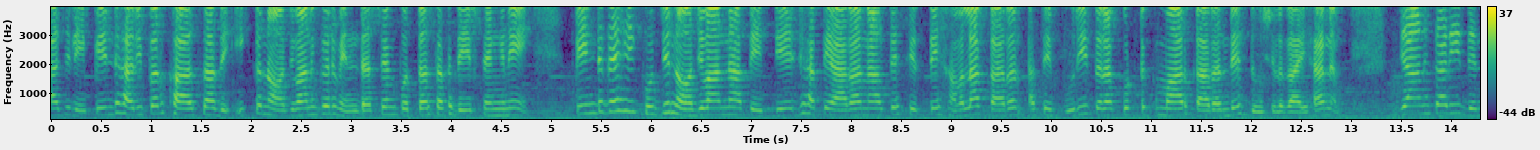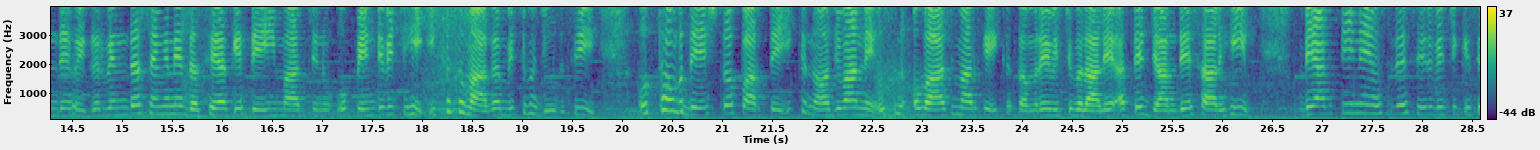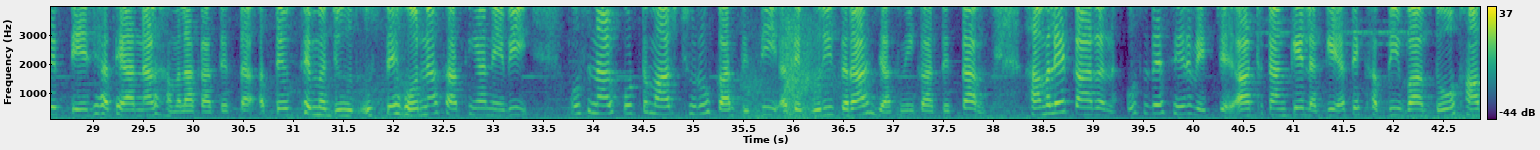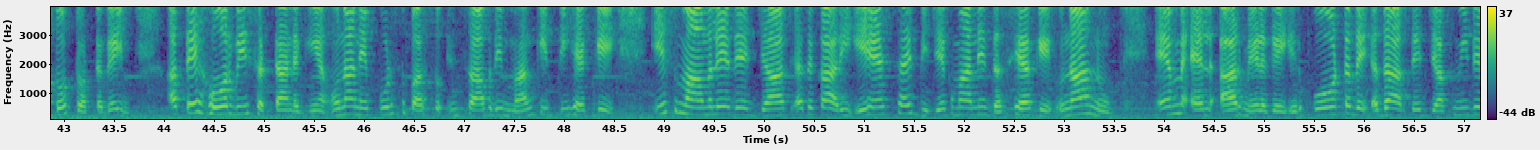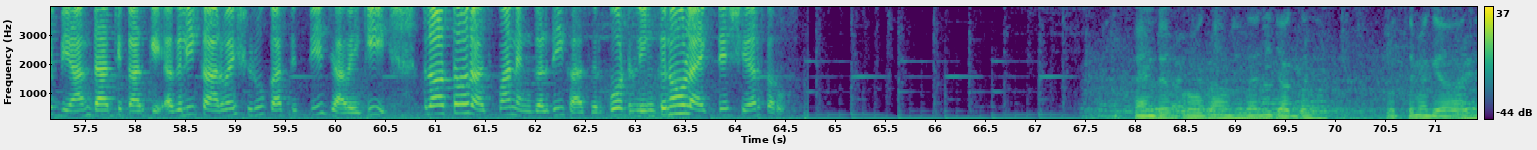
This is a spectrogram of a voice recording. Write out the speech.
ਇਲਾਜ ਪਿੰਡ ਹਰੀਪੁਰ ਖਾਲਸਾ ਦੇ ਇੱਕ ਨੌਜਵਾਨ ਗੁਰਵਿੰਦਰ ਸਿੰਘ ਪੁੱਤਰ ਸੁਖਦੇਵ ਸਿੰਘ ਨੇ ਪਿੰਡ ਦੇ ਹੀ ਕੁਝ ਨੌਜਵਾਨਾਂ ਤੇ ਤੇਜ਼ ਹਥਿਆਰਾਂ ਨਾਲ ਤੇ ਸਿਰ ਤੇ ਹਮਲਾ ਕਰਨ ਅਤੇ ਬੁਰੀ ਤਰ੍ਹਾਂ ਕੁੱਟਮਾਰ ਕਰਨ ਦੇ ਦੋਸ਼ ਲਗਾਏ ਹਨ। ਜਾਣਕਾਰੀ ਦਿੰਦੇ ਹੋਏ ਗੁਰਵਿੰਦਰ ਸਿੰਘ ਨੇ ਦੱਸਿਆ ਕਿ 23 ਮਾਰਚ ਨੂੰ ਉਹ ਪਿੰਡ ਵਿੱਚ ਹੀ ਇੱਕ ਸਮਾਗਮ ਵਿੱਚ ਮੌਜੂਦ ਸੀ। ਉੱਥੋਂ ਵਿਦੇਸ਼ ਤੋਂ ਪਰਤੇ ਇੱਕ ਨੌਜਵਾਨ ਨੇ ਉਸ ਨੂੰ ਆਵਾਜ਼ ਮਾਰ ਕੇ ਇੱਕ ਕਮਰੇ ਵਿੱਚ ਬੁਲਾ ਲਿਆ ਅਤੇ ਜਾਂਦੇ ਸਾਰ ਹੀ ਵਿਅਕਤੀ ਨੇ ਉਸ ਦੇ ਸਿਰ ਵਿੱਚ ਕਿਸੇ ਤੇਜ਼ ਹਥਿਆਰ ਨਾਲ ਹਮਲਾ ਕਰ ਦਿੱਤਾ ਅਤੇ ਉੱਥੇ ਮੌਜੂਦ ਉਸ ਦੇ ਹੋਰਨਾਂ ਸਾਥੀਆਂ ਨੇ ਵੀ ਉਸ ਨਾਲ ਕੁੱਟਮਾਰ ਸ਼ੁਰੂ ਕਰ ਦਿੱਤੀ ਅਤੇ ਬੁਰੀ ਤਰ੍ਹਾਂ ਜ਼ਖਮੀ ਕਰ ਦਿੱਤਾ। ਹਮਲੇ ਕਾਰਨ ਉਸ ਦੇ ਸਿਰ ਵਿੱਚ 8 ਟਾਂਕੇ ਲੱਗੇ ਅਤੇ ਖੱਬੀ ਬਾਹ ਦੋ ਥਾਂ ਤੋਂ ਟੁੱਟ ਗਈ ਅਤੇ ਹੋਰ ਵੀ ਸੱਟਾਂ ਲੱਗੀਆਂ। ਉਹਨਾਂ ਨੇ ਪੁਲਿਸ ਪਾਸੋਂ ਇਨਸਾਫ ਦੀ ਮੰਗ ਕੀਤੀ ਹੈ ਕਿ ਇਸ ਮਾਮਲੇ ਦੇ ਜਾਂਚ ਅਧਿਕਾਰੀ ਏਐਸਆਈ ਵਿਜੇ ਕੁਮਾਰ ਨੇ ਦੱਸਿਆ ਕਿ ਉਹਨਾਂ ਨੂੰ ਐਮਐਲਆਰ ਮਿਲ ਗਈ। ਰਿਪੋਰਟ ਦੇ ਆਧਾਰ ਤੇ ਜ਼ਖਮੀ ਦੇ ਬਿਆਨ ਦਰਜ ਕਰਕੇ ਅਗਲੀ ਕਾਰਵਾਈ ਸ਼ੁਰੂ ਕਰ ਦਿੱਤੀ ਜਾਵੇਗੀ। ਫਲੋਰ ਤੋਂ ਰਾਜਪਾਲ ਨੰਗਲ ਦੀ ਖਾਸ ਰਿਪੋਰਟ। ਲਿੰਕ ਨੂੰ ਲਾਈਕ ਤੇ ਸ਼ੇਅਰ ਕਰੋ। ਪਿੰਡ ਪ੍ਰੋਗਰਾਮ ਸੀਗਾ ਜੀ, ਜੱਗ ਉੱਥੇ ਮੈਂ ਗਿਆ ਸੀ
